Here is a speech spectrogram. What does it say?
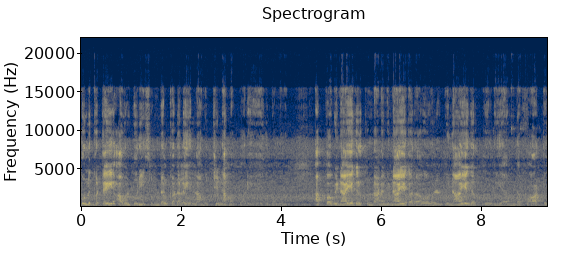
கொழுக்கட்டை அவல் பொறி சுண்டல் கடலை எல்லாம் வச்சு நம்ம அப்போ விநாயகருக்கு உண்டான விநாயகர் அவள் விநாயகருக்குரிய அந்த பாட்டு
